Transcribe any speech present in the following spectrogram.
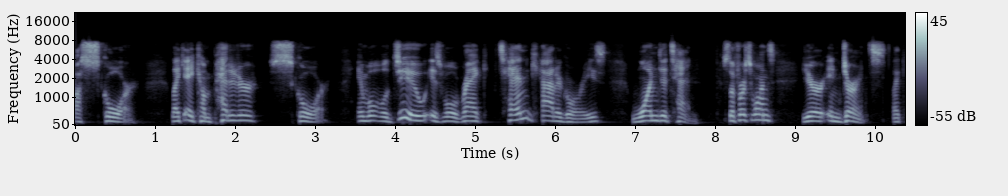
a score, like a competitor score. And what we'll do is we'll rank 10 categories, 1 to 10. So the first one's your endurance, like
